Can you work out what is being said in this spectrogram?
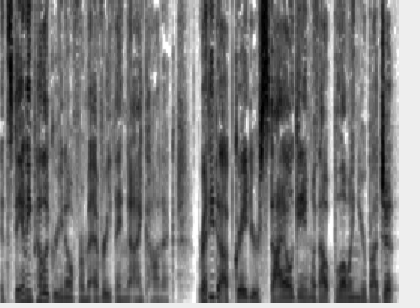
it's Danny Pellegrino from Everything Iconic. Ready to upgrade your style game without blowing your budget?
